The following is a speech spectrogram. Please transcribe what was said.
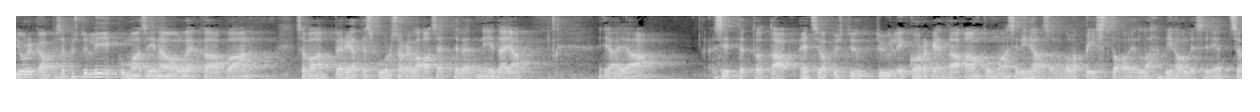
juurikaan, sä pysty liikkumaan siinä ollenkaan, vaan sä vaan periaatteessa kursorilla asettelet niitä ja, ja, ja sitten tota, Ezio pystyy tyyliin korkeintaan ampumaan sillä hihassa olevalla pistoolilla vihollisia. Et se,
